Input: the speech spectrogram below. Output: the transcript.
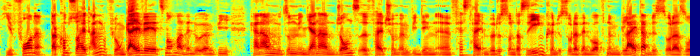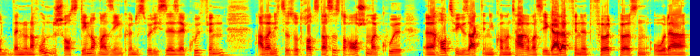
Hier vorne, da kommst du halt angeflogen. Geil wäre jetzt nochmal, wenn du irgendwie, keine Ahnung, mit so einem Indiana Jones äh, irgendwie den äh, festhalten würdest und das sehen könntest. Oder wenn du auf einem Gleiter bist oder so, wenn du nach unten schaust, den nochmal sehen könntest, würde ich sehr, sehr cool finden. Aber nichtsdestotrotz, das ist doch auch schon mal cool. Äh, haut's wie gesagt in die Kommentare, was ihr geiler findet, Third Person oder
